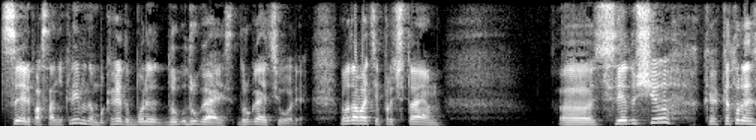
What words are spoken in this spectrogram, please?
цель послания к римлянам, какая-то более другая, другая теория. Ну, давайте прочитаем э, следующую, которая,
